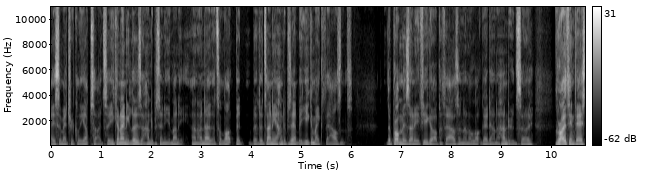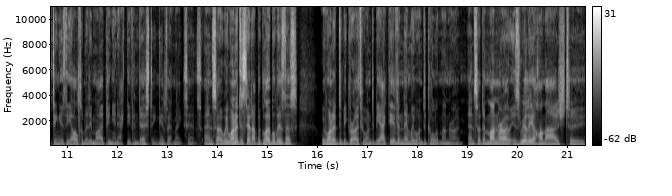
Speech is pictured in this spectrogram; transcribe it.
asymmetrically upside. So you can only lose 100% of your money. And I know that's a lot, but but it's only 100%, but you can make thousands. The problem is only if you go up a 1000 and a lot go down a 100. So growth investing is the ultimate in my opinion active investing if that makes sense. And so we wanted to set up a global business. We wanted to be growth, we wanted to be active, and then we wanted to call it Munro. And so the Munro is really a homage to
